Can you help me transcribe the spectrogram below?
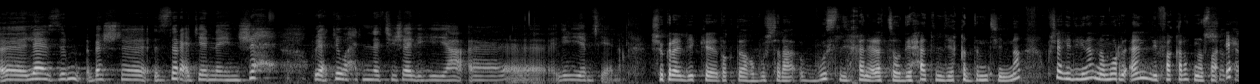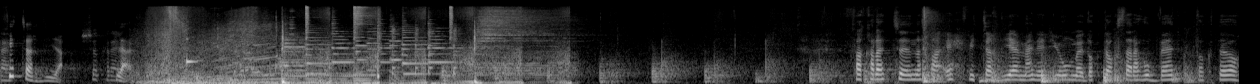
آه، لازم باش الزرع ديالنا ينجح. ويعطي واحد النتيجة اللي هي آه، اللي هي مزيانة شكرا لك دكتور بشرى بوسليخان على التوضيحات اللي قدمتي لنا مشاهدينا نمر الآن لفقرة نصائح شكرا. في التغذية شكرا لا. فقرة نصائح في التغذية معنا اليوم دكتور سارة هبان. دكتور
